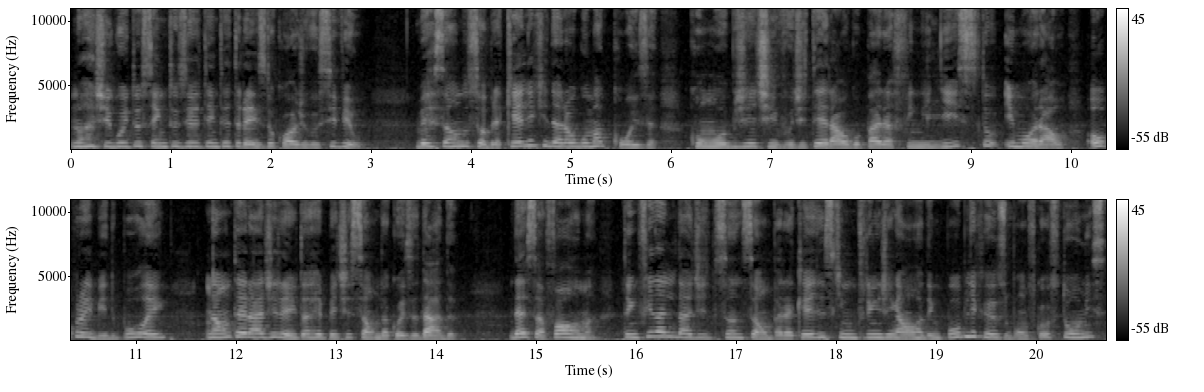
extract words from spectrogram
no artigo 883 do Código Civil, versando sobre aquele que der alguma coisa com o objetivo de ter algo para fim ilícito, imoral ou proibido por lei, não terá direito à repetição da coisa dada. Dessa forma, tem finalidade de sanção para aqueles que infringem a ordem pública e os bons costumes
